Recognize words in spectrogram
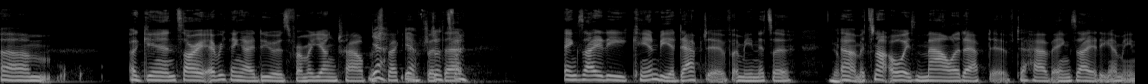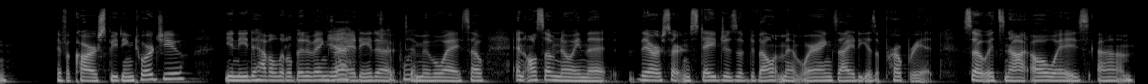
Um, again, sorry, everything I do is from a young child Yeah, perspective, yeah, but that's that fine. Anxiety can be adaptive. I mean, it's a, Yep. um, it's not always maladaptive to have anxiety. I mean, if a car is speeding towards you, you need to have a little bit of anxiety that's a to, to move away. So, and also knowing that there are certain stages of development where anxiety is appropriate. So it's not always, um,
